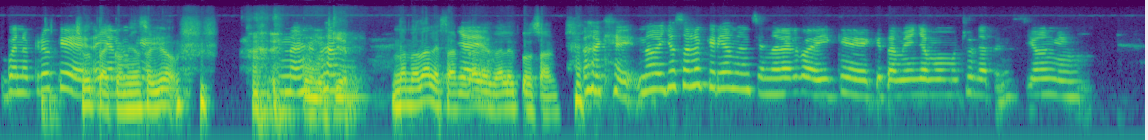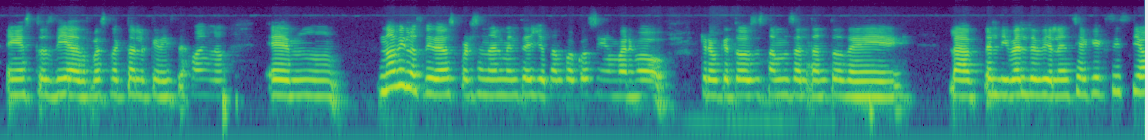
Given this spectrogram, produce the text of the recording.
Bueno, creo que... Chuta, comienzo yo. No, Como no. No, no, dale, Sammy, Ya, dale, dale tú, Sammy. Ok, no, yo solo quería mencionar algo ahí que, que también llamó mucho la atención en, en estos días respecto a lo que dice Juan, ¿no? Em, no vi los videos personalmente, yo tampoco, sin embargo, creo que todos estamos al tanto de el nivel de violencia que existió.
